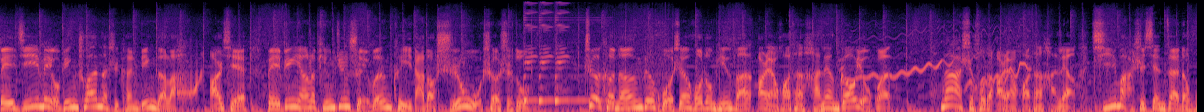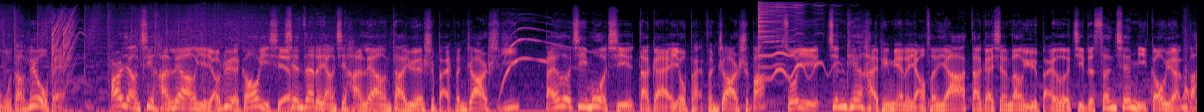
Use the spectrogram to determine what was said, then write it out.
北极没有冰川那是肯定的了，而且北冰洋的平均水温可以达到十五摄氏度，这可能跟火山活动频繁、二氧化碳含量高有关。那时候的二氧化碳含量起码是现在的五到六倍，而氧气含量也要略高一些。现在的氧气含量大约是百分之二十一，白垩纪末期大概有百分之二十八，所以今天海平面的氧分压大概相当于白垩纪的三千米高原吧。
